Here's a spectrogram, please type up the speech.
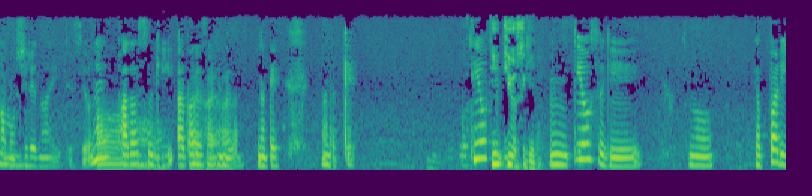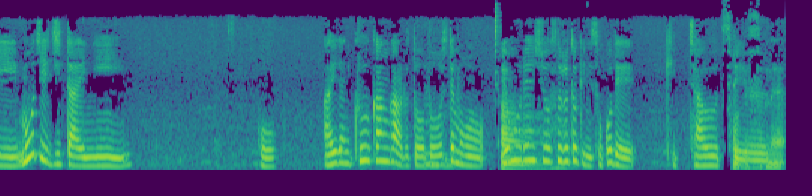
かもしれないですよね、うん。パダスギ。あパダスギじゃない。なんだっけ？なんだっけ？ティオスティギ。ティオスギ。うんティオスギ。そのやっぱり文字自体にこう間に空間があるとどうしても読む練習をするときにそこで切っちゃうってそう。いうですね。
